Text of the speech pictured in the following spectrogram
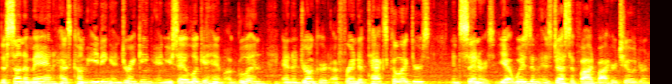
The Son of Man has come eating and drinking, and you say, Look at him, a glutton and a drunkard, a friend of tax collectors and sinners. Yet wisdom is justified by her children.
